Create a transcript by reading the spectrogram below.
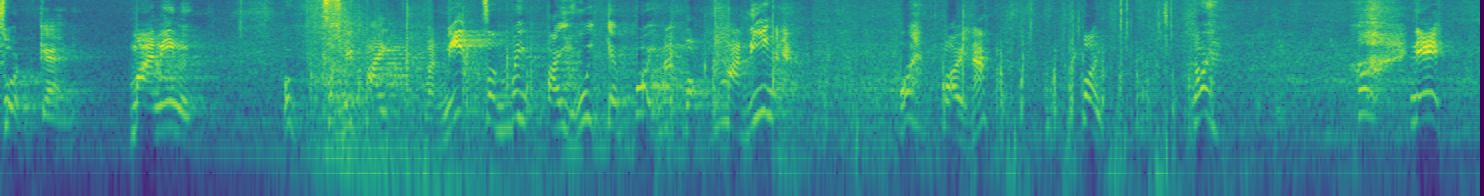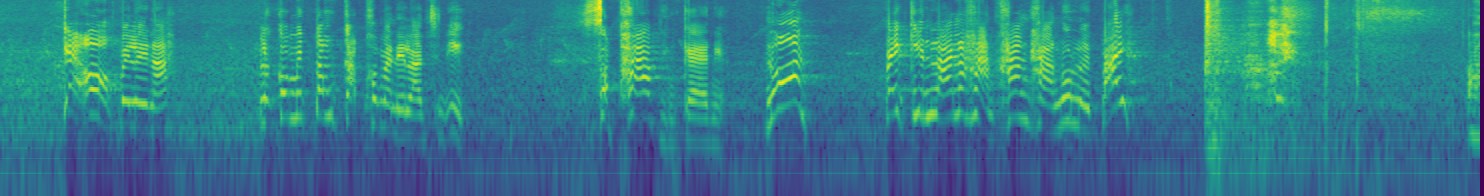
ส่วนแกเนี่ยมานี่เลยอุ๊ยฉันไม่ไปมานี่ฉันไม่ไปอุ้ยแกปล่อยนะบอกให้มานี่ไงโอ้ยปล่อยนะ ปล่อยเฮ้ยนี่ แกออกไปเลยนะ แล้วก็ไม่ต้องกลับเข้ามาในร้านฉันอีก สภาพอย่างแกเนี่ยนอนไปกินร้านอาหารข้างทางนู่นเลยไปอ๋อ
